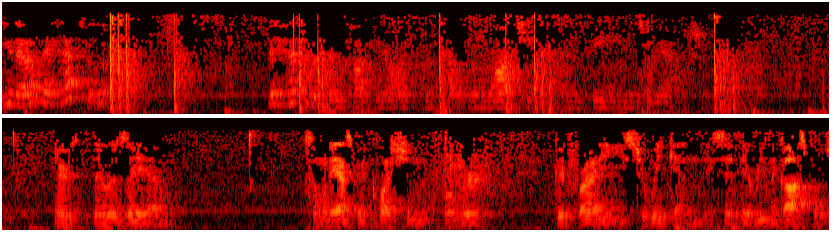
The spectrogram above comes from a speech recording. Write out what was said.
you know, they had to have. They had to have been talking amongst themselves and watching and seeing his reaction. There's there was a um, somebody asked me a question over Good Friday, Easter weekend. They said they're reading the Gospels.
